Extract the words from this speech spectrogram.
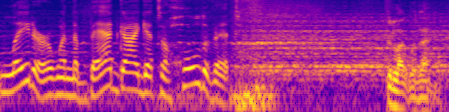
Later, when the bad guy gets a hold of it, Good luck with that.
